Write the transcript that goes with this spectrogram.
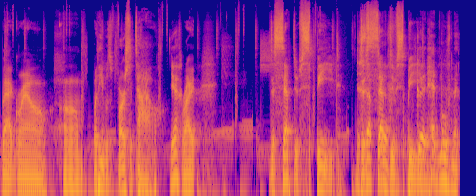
background. Um, but he was versatile, Yeah. right? Deceptive speed. Deceptive. Deceptive, speed. Good head movement.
